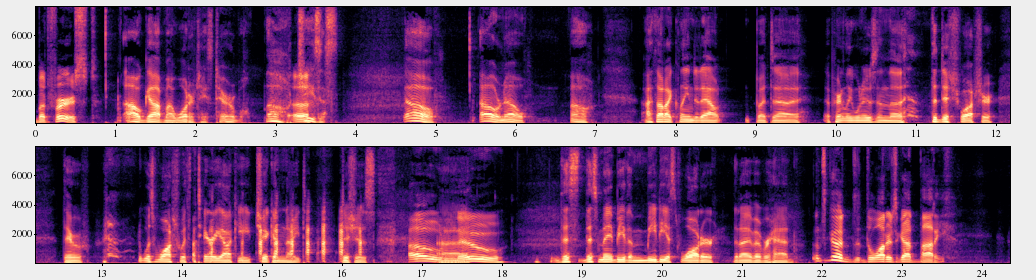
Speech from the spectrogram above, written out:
But first, Oh God, my water tastes terrible. Oh Jesus. Oh, oh no. Oh, I thought I cleaned it out, but uh, apparently when it was in the the dishwasher, there was washed with teriyaki chicken night dishes. oh Uh, no. This this may be the meatiest water that I've ever had. That's good. The water's got body.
